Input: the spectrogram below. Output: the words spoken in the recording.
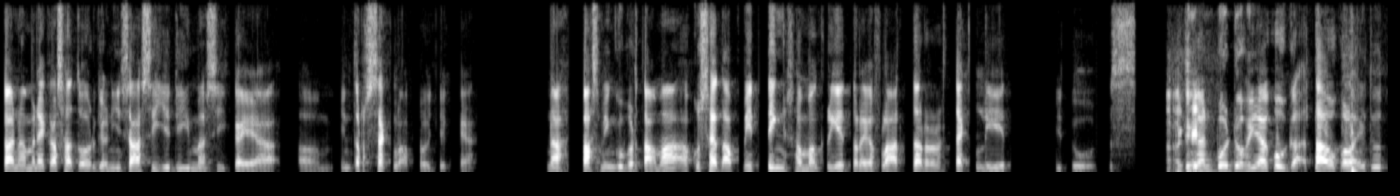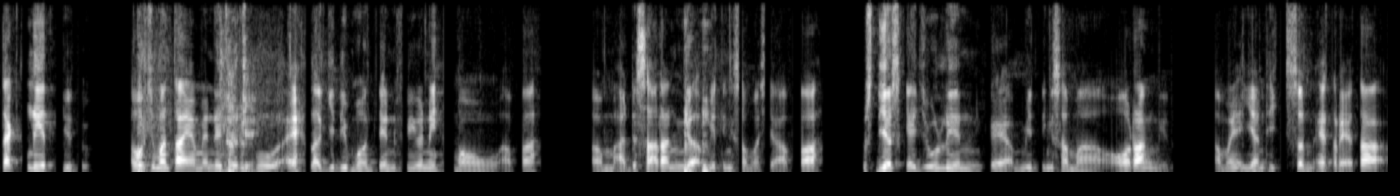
karena mereka satu organisasi jadi masih kayak, mmm, intersect lah project-nya. Nah, pas minggu pertama aku set up meeting sama creator-nya Flutter, tech lead gitu. Terus Oke. dengan bodohnya aku nggak tahu kalau itu tech lead gitu. Aku cuma tanya manajerku, "Eh, lagi di Mountain View nih, mau apa, mmm, ada saran nggak meeting sama siapa?" Terus dia schedule-in kayak meeting sama orang gitu, namanya Ian Hickson, eh ternyata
